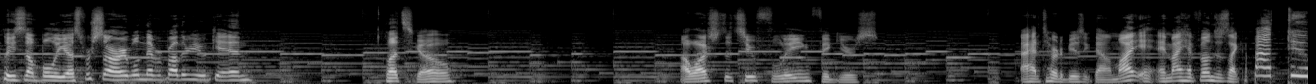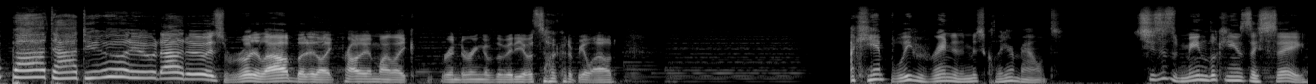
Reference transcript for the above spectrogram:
Please don't bully us. We're sorry. We'll never bother you again. Let's go. I watched the two fleeing figures. I had to turn the music down. My and my headphones is like ba do ba da do do da do. It's really loud, but it like probably in my like rendering of the video, it's not gonna be loud. I can't believe we ran into Miss Claremont. She's as mean looking as they say.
